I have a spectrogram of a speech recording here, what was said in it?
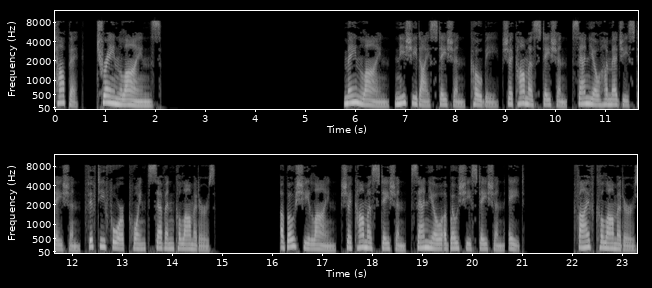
Topic: Train lines. Main line, Nishidai Station, Kobe, Shikama Station, Sanyo Himeji Station, 54.7 kilometers. Aboshi Line, Shikama Station, Sanyo Aboshi Station, 8. 5 kilometers.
